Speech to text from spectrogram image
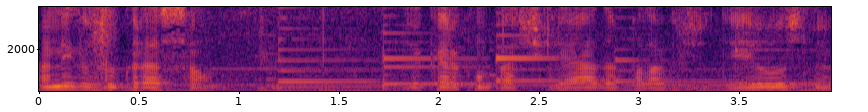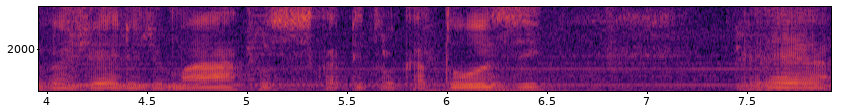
Amigos do coração, eu quero compartilhar da palavra de Deus no Evangelho de Marcos, capítulo 14, é,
